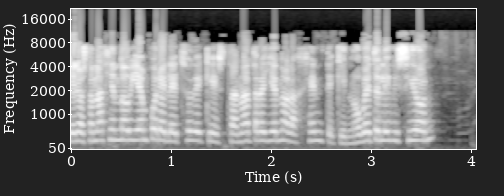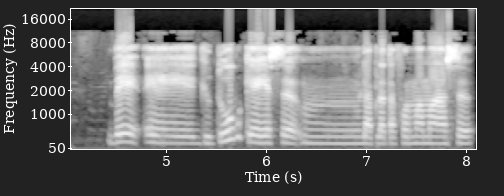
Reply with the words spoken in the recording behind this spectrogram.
Que lo están haciendo bien por el hecho de que están atrayendo a la gente que no ve televisión, ve eh, YouTube, que es mm, la plataforma más eh,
